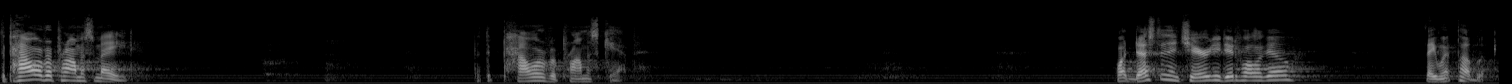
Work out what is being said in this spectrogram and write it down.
The power of a promise made. But the power of a promise kept. What Dustin and Charity did a while ago, they went public.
